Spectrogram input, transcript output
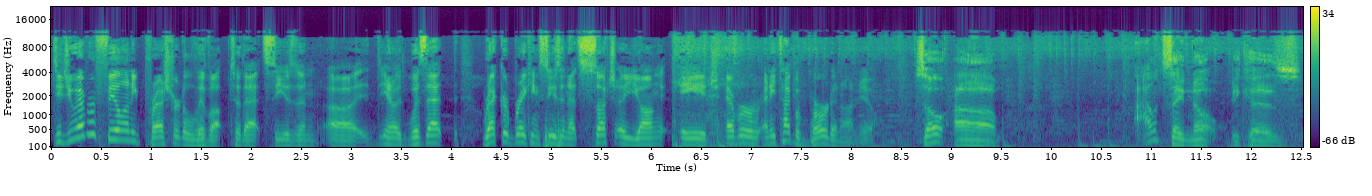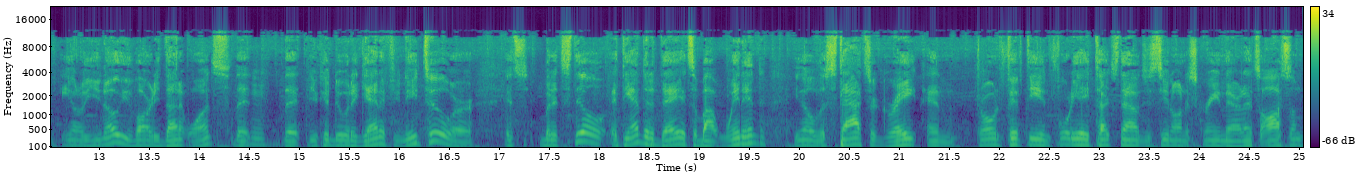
did you ever feel any pressure to live up to that season? Uh, you know, was that record breaking season at such a young age ever any type of burden on you? So uh, I would say no because you know you know you've already done it once that mm-hmm. that you can do it again if you need to or it's but it's still at the end of the day it's about winning. You know the stats are great and throwing 50 and 48 touchdowns you see it on the screen there and that's awesome.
